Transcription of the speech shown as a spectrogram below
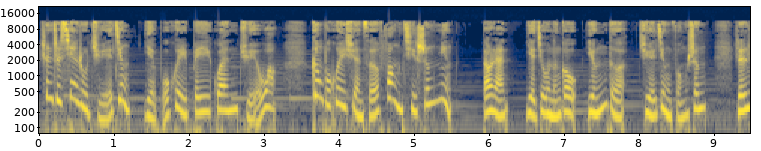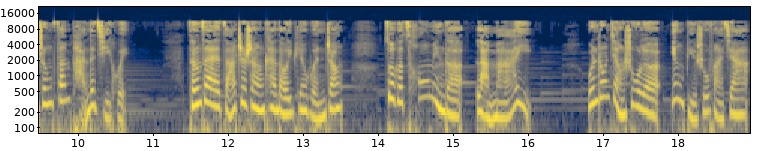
甚至陷入绝境，也不会悲观绝望，更不会选择放弃生命。当然，也就能够赢得绝境逢生、人生翻盘的机会。曾在杂志上看到一篇文章，《做个聪明的懒蚂蚁》，文中讲述了硬笔书法家。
